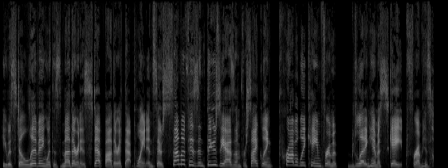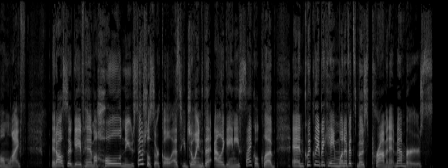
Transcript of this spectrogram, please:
He was still living with his mother and his stepfather at that point, and so some of his enthusiasm for cycling probably came from letting him escape from his home life. It also gave him a whole new social circle as he joined the Allegheny Cycle Club and quickly became one of its most prominent members.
